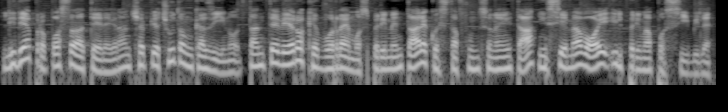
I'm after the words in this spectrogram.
L'idea proposta da Telegram ci è piaciuta un casino, tant'è vero che vorremmo sperimentare questa funzionalità insieme a voi il prima possibile.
